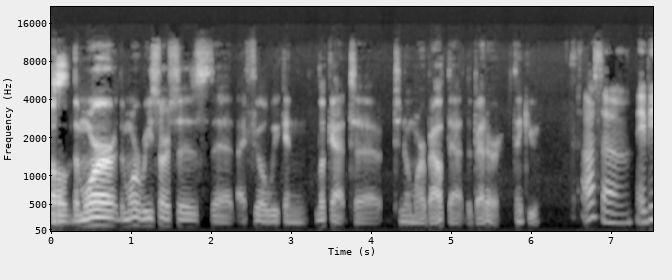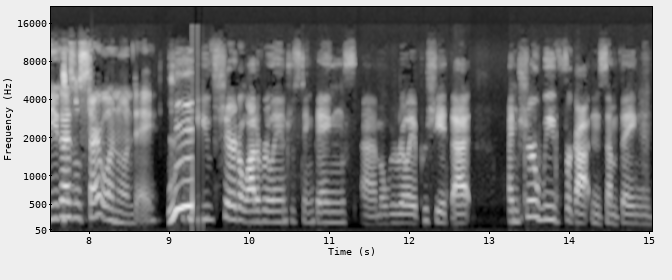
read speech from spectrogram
so the more the more resources that I feel we can look at to to know more about that, the better. Thank you. Awesome. Maybe you guys will start one one day. You've shared a lot of really interesting things, um, and we really appreciate that. I'm sure we've forgotten something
